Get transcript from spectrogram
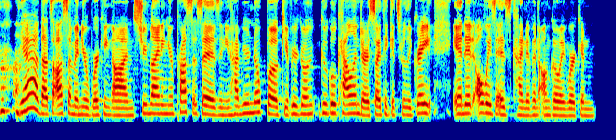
Yeah that's awesome. And you're working on streamlining your processes and you have your notebook you have your google calendar. So i think it's really great. And it always is kind of an ongoing work in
